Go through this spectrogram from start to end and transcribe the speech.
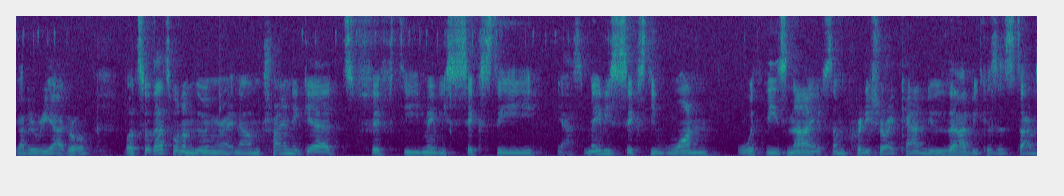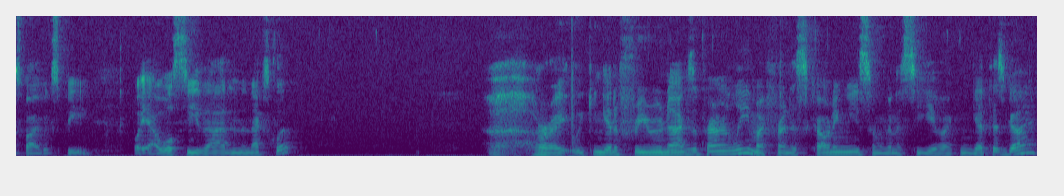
got a re-aggro. But so that's what I'm doing right now. I'm trying to get 50, maybe 60, yes, maybe 61 with these knives. I'm pretty sure I can do that because it's times 5 XP. But yeah, we'll see that in the next clip. Alright, we can get a free rune axe apparently. My friend is scouting me, so I'm gonna see if I can get this guy.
